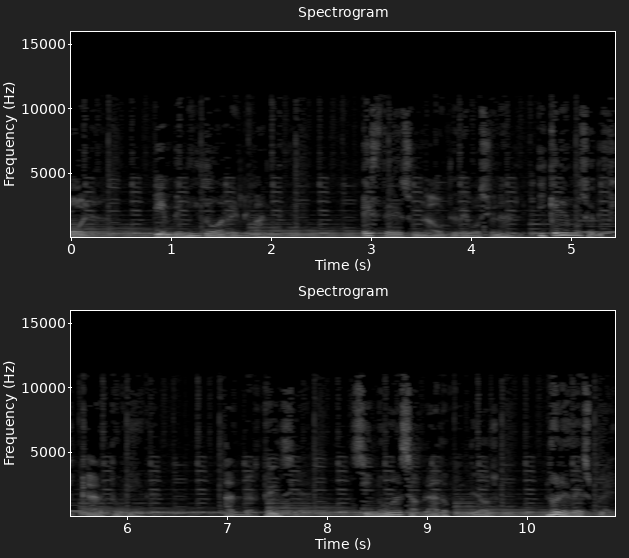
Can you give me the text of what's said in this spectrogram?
Hola, bienvenido a Relevante. Este es un audio devocional y queremos edificar tu vida. Advertencia, si no has hablado con Dios, no le des play.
